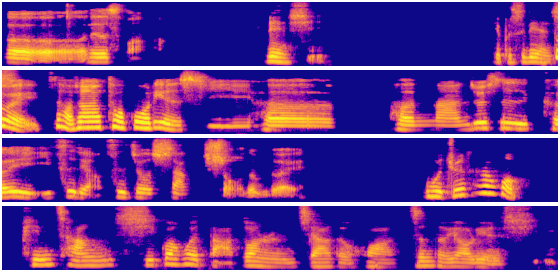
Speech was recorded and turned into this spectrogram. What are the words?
呃，那个什么练习，也不是练习，对，这好像要透过练习很。很难，就是可以一次两次就上手，对不对？我觉得如果平常习惯会打断人家的话，真的要练习。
